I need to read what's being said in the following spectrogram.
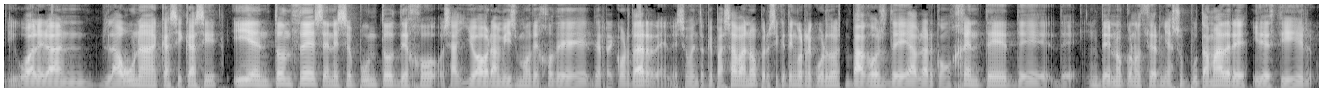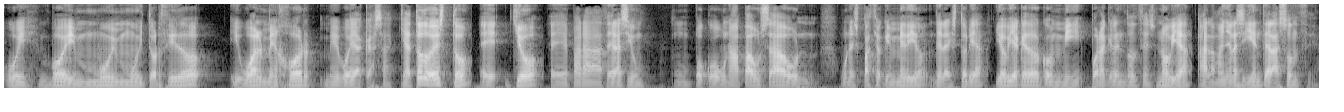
igual eran la una, casi casi. Y entonces en ese punto dejo, o sea, yo ahora mismo dejo de, recordar en ese momento que pasaba, ¿no? Pero sí que tengo recuerdos vagos de hablar con gente, de, de, no conocer ni a su puta madre y decir, uy, voy muy, muy torcido. Igual mejor me voy a casa. Que a todo esto, eh, yo, eh, para hacer así un un poco una pausa, un, un espacio aquí en medio de la historia, yo había quedado con mi, por aquel entonces, novia a la mañana siguiente a las 11.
